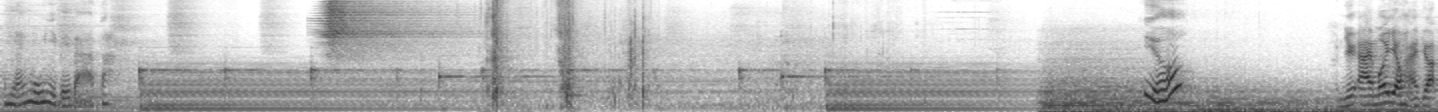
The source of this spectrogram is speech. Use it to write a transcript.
Không lẽ muối gì bị bạ ta? Gì hả? hình như ai mới giao hàng cho anh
